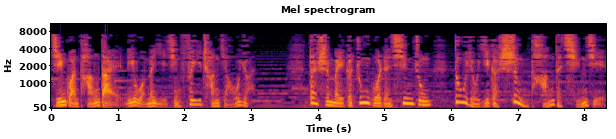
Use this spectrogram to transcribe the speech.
尽管唐代离我们已经非常遥远，但是每个中国人心中都有一个盛唐的情节。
